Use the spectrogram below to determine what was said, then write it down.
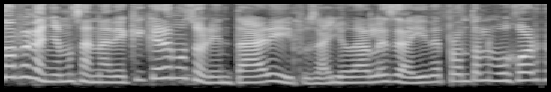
no regañamos a nadie, aquí queremos orientar y pues ayudarles ahí. De pronto a lo mejor,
